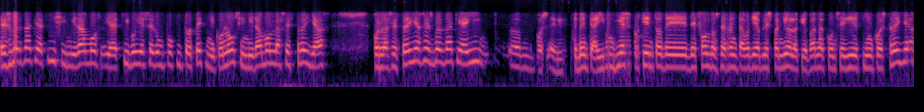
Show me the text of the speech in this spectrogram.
Es verdad que aquí si miramos y aquí voy a ser un poquito técnico, ¿no? Si miramos las estrellas, pues las estrellas es verdad que ahí em, pues evidentemente hay un 10% de, de fondos de renta variable española que van a conseguir cinco estrellas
